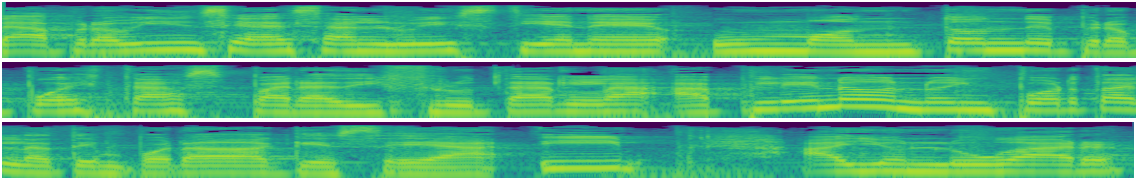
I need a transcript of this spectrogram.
La provincia de San Luis tiene un montón de propuestas para disfrutarla a pleno, no importa la temporada que sea. Y hay un lugar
